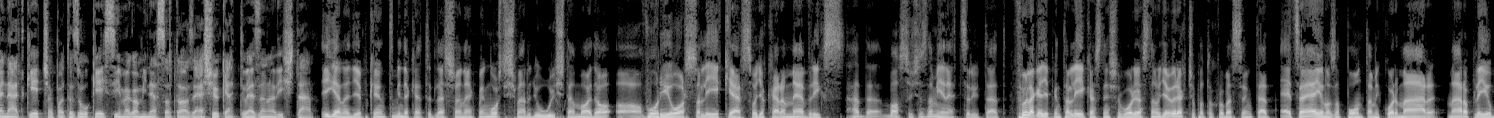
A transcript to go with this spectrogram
sajnált két csapat, az OKC meg a Minnesota az első kettő ezen a listán. Igen, egyébként mind a kettőt lesajnálják, meg most is már, hogy úristen, majd a, a Warriors, a Lakers, vagy akár a Mavericks, hát de basszus, ez nem ilyen egyszerű. Tehát főleg egyébként a lakers és a warriors ugye öreg csapatokról beszélünk, tehát egyszerűen eljön az a pont, amikor már, már a play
